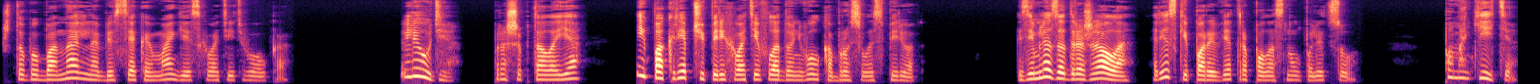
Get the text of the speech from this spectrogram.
чтобы банально, без всякой магии, схватить волка. «Люди!» – прошептала я и, покрепче перехватив ладонь волка, бросилась вперед. Земля задрожала, резкий порыв ветра полоснул по лицу. «Помогите!»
